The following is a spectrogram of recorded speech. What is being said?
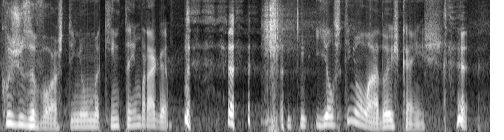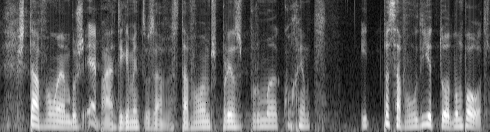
cujos avós tinham uma quinta em Braga. e eles tinham lá dois cães que estavam ambos, é pá, antigamente usava-se, estavam ambos presos por uma corrente e passavam o dia todo um para o outro.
